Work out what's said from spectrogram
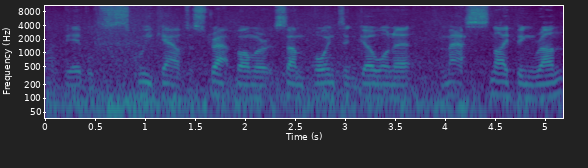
Might be able to squeak out a strat bomber at some point and go on a mass sniping run.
